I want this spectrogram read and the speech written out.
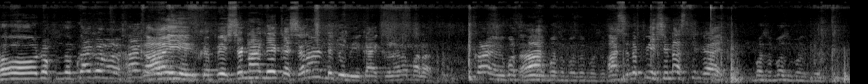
हो डॉक्टर साहेब काय करणार? काय काय? पेशंट आणले? कशाला आणले तुम्ही? काय कळ ना मला? करणार? काय बस हा? बस बस बस असलं पेशंट असते काय? बस बस बस बस.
